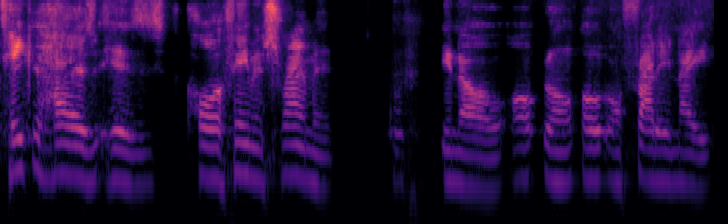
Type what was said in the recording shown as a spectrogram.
Taker has his Hall of Fame enshrinement, you know, on, on, Friday night,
